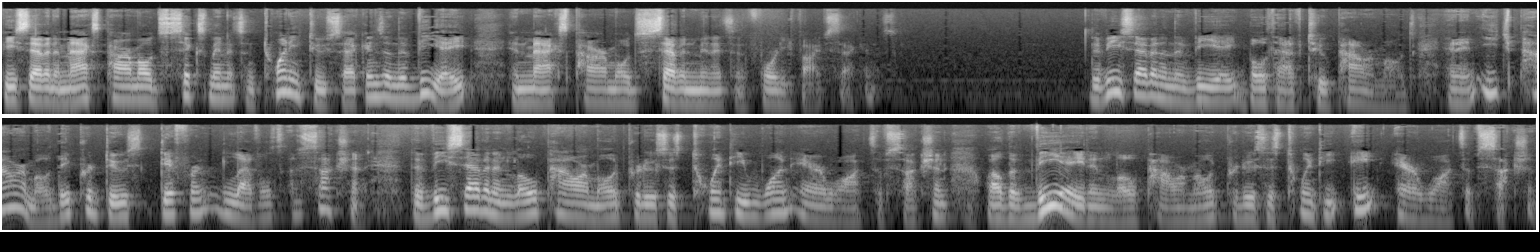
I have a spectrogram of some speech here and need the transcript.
V7 in max power mode, 6 minutes and 22 seconds, and the V8 in max power mode, 7 minutes and 45 seconds. The V7 and the V8 both have two power modes, and in each power mode they produce different levels of suction. The V7 in low power mode produces 21 air watts of suction, while the V8 in low power mode produces 28 air watts of suction.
